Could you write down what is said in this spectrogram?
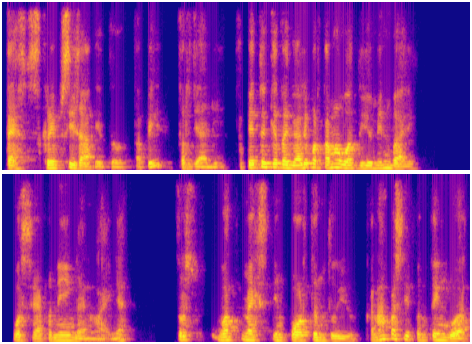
tes skripsi saat itu tapi terjadi tapi itu kita gali pertama what do you mean by what's happening dan lainnya Terus what makes important to you? Kenapa sih penting buat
